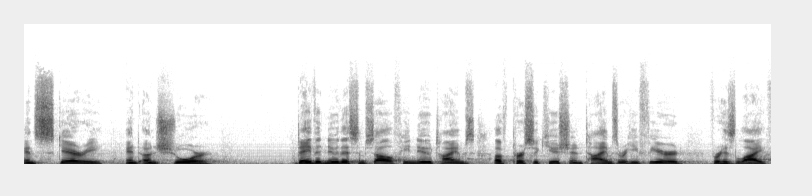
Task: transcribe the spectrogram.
and scary and unsure. David knew this himself. He knew times of persecution, times where he feared for his life.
